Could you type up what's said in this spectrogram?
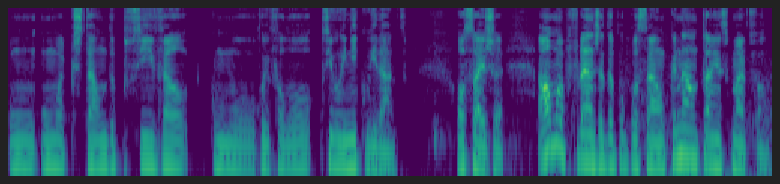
um, uma questão de possível, como o Rui falou, possível iniquidade. Ou seja, há uma franja da população que não tem smartphone.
